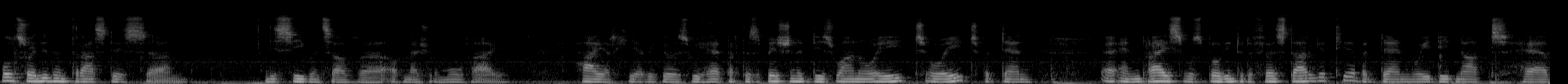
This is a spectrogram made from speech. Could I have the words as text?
Also I didn't trust this um, this sequence of, uh, of measure move high higher here because we had participation at this 108 but then uh, and price was brought into the first target here but then we did not have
